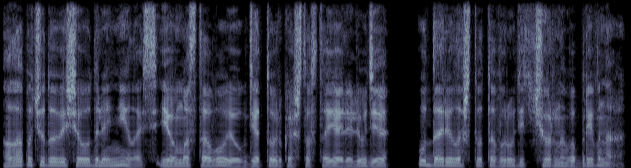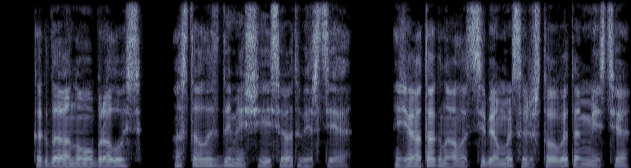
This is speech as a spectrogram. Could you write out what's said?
Лапа чудовища удлинилась, и в мостовую, где только что стояли люди, ударило что-то вроде черного бревна. Когда оно убралось, осталось дымящееся отверстие. Я отогнал от себя мысль, что в этом месте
